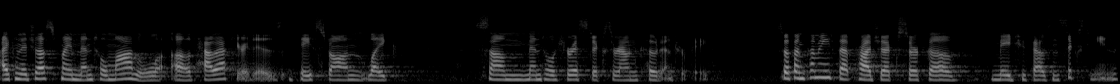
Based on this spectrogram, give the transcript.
I can adjust my mental model of how accurate it is based on like some mental heuristics around code entropy. So if I'm coming to that project circa May 2016,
